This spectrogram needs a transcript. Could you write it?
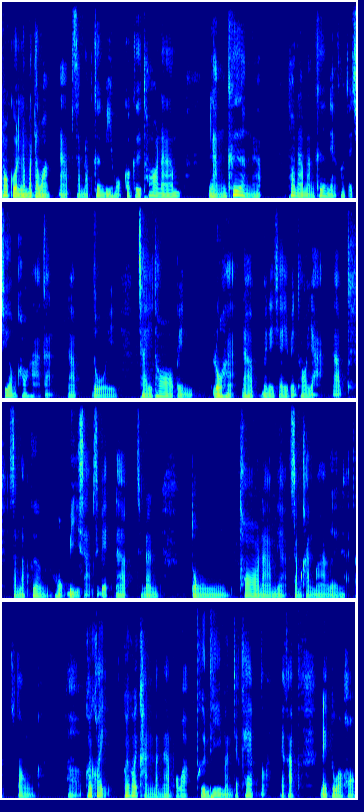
ข้อควรระมัดระวังนะครับสำหรับเครื่อง V6 ก็คือท่อน้ำ หลังเครื่องนะครับ ท่อน้ำหลังเครื่องเนี่ยเขาจะเชื่อมเข้าหากันนะครับ โดยใช้ท่อเป็นโลหะนะครับ ไม่ได้ใช้เป็นท่อยางนะครับสำหรับเครื่อง 6B 31 นะครับ ฉะนั้นตรงท่อน้ำเนี่ยสำคัญมากเลยนะจะต้องค่อยๆค่อยๆขันมันนะครับเพราะว่าพื้นที่มันจะแคบหน่อยนะครับ ในตัวของ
